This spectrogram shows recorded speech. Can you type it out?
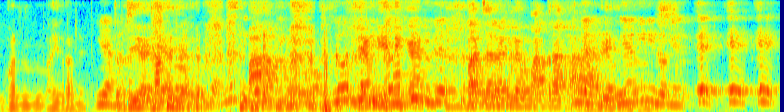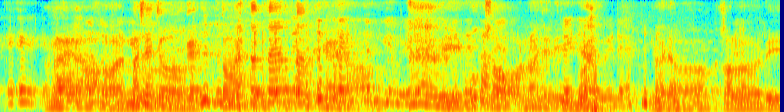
bukan lahiran ya. Iya. Terus Iya iya iya. Paham dong. Yang ini kan pacarnya Cleopatra kan. Enggak dong, yang ini dong yang eh eh eh eh eh. Enggak ya. Masa joget tomat tetet ya. Iya, Ibu ya. sono jadi. Beda, beda. Enggak dong. Kalau di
